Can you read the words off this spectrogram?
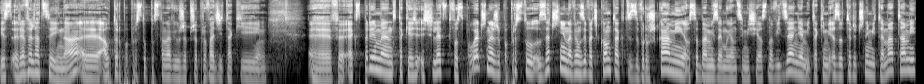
Jest rewelacyjna. E, autor po prostu postanowił, że przeprowadzi taki e, eksperyment, takie śledztwo społeczne, że po prostu zacznie nawiązywać kontakt z wróżkami, osobami zajmującymi się jasnowidzeniem i takimi ezoterycznymi tematami,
